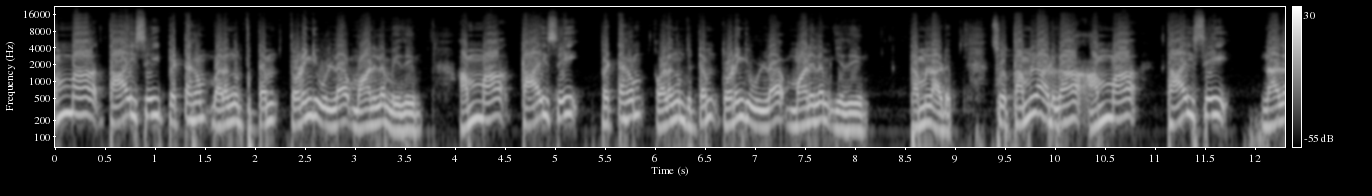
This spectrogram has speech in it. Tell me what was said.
அம்மா தாய் செய் பெட்டகம் வழங்கும் திட்டம் தொடங்கி உள்ள மாநிலம் எது? அம்மா தாய் செய் பெட்டகம் வழங்கும் திட்டம் தொடங்கியுள்ள மாநிலம் எது? தமிழ்நாடு. ஸோ தமிழ்நாடு தான் அம்மா தாய் செய் நல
